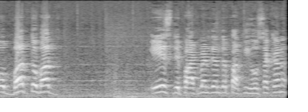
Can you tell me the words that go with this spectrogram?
ਉਹ ਵੱਧ ਤੋਂ ਵੱਧ ਇਸ ਡਿਪਾਰਟਮੈਂਟ ਦੇ ਅੰਦਰ ਭਰਤੀ ਹੋ ਸਕਣ,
